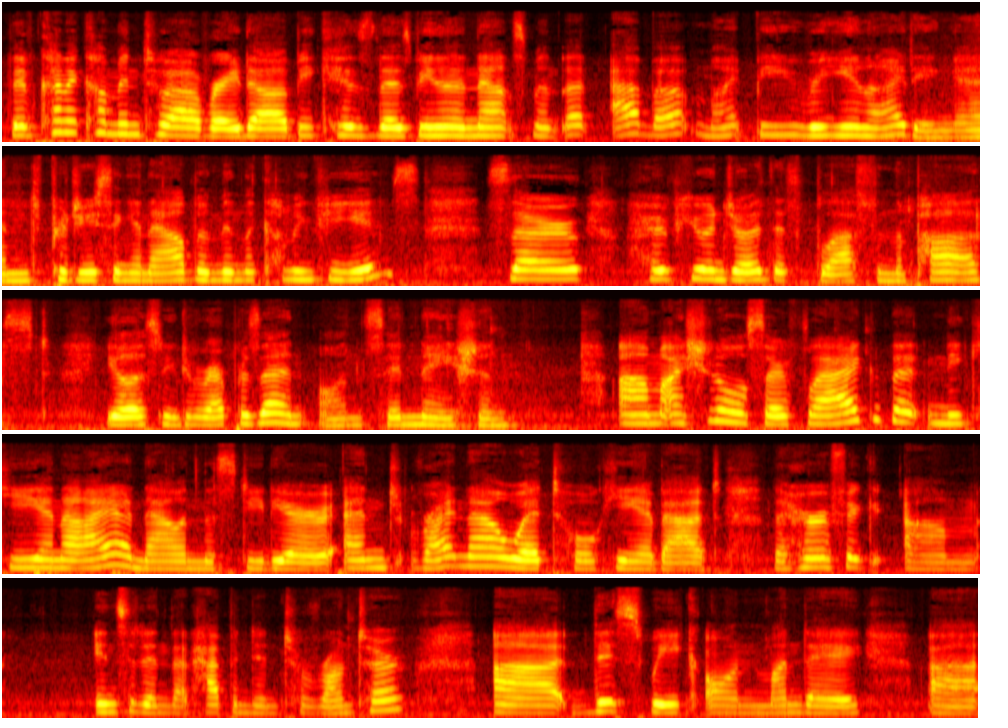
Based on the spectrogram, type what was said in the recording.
They've kind of come into our radar because there's been an announcement that ABBA might be reuniting and producing an album in the coming few years. So, hope you enjoyed this blast from the past. You're listening to Represent on SYN Nation. Um, I should also flag that Nikki and I are now in the studio, and right now we're talking about the horrific um, incident that happened in Toronto. Uh, this week on Monday, uh,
